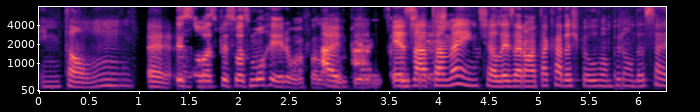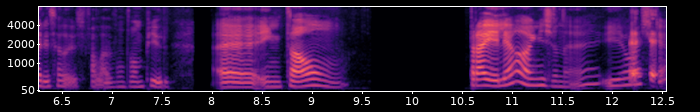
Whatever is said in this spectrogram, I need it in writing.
Então, é, Pessoas, as pessoas morreram a falar Ai, vampiro. exatamente, elas eram atacadas pelo vampirão da série, se elas falavam vampiro. É, então, pra ele é anjo, né? E eu acho que é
